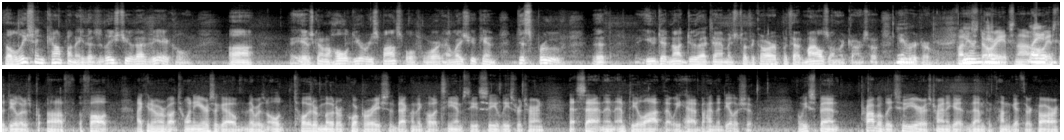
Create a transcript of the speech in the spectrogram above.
The leasing company that's leased you that vehicle uh, is going to hold you responsible for it unless you can disprove that you did not do that damage to the car, put that miles on the car. So be Yeah. very careful. Funny Yeah, story. It's not like- always the dealer's uh, fault. I can remember about 20 years ago, there was an old Toyota Motor Corporation, back when they called it TMCC, lease return, that sat in an empty lot that we had behind the dealership. And we spent probably two years trying to get them to come get their car.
